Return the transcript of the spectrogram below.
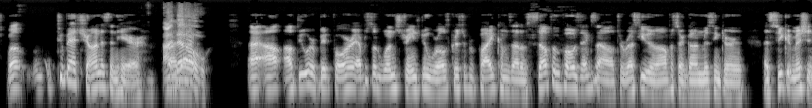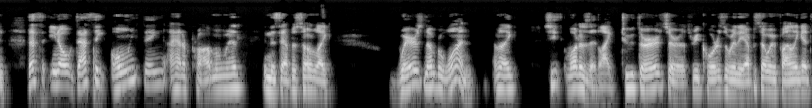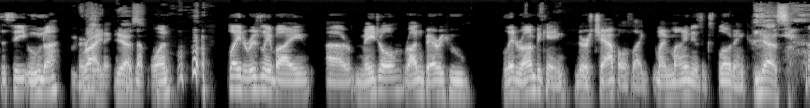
well, too bad Sean isn't here. I But, uh, know. I- I'll I'll do her bit for her. Episode one, Strange New Worlds. Christopher Pike comes out of self-imposed exile to rescue an officer gone missing during a secret mission. That's you know that's the only thing I had a problem with in this episode. Like, where's number one? I'm like, she's what is it like two thirds or three quarters of the way the episode we finally get to see Una. Right, name yes. Number one, played originally by uh, Majel Roddenberry, who later on became Nurse Chapel. Like my mind is exploding. Yes.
